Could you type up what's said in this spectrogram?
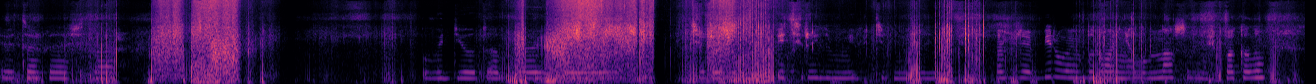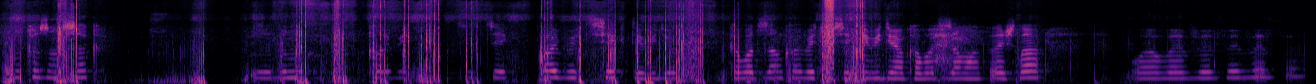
Evet arkadaşlar. Bu videoda böyle bitirelim, bitirelim mi bitirmeyelim mi? Arkadaşlar bir oyun bunu oynayalım nasılmış bakalım. Bunu kazansak e, bunu kaybedecek kaybedecek de video kapatacağım kaybetmesek de video kapatacağım arkadaşlar. Ve ve ve ve ve ve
